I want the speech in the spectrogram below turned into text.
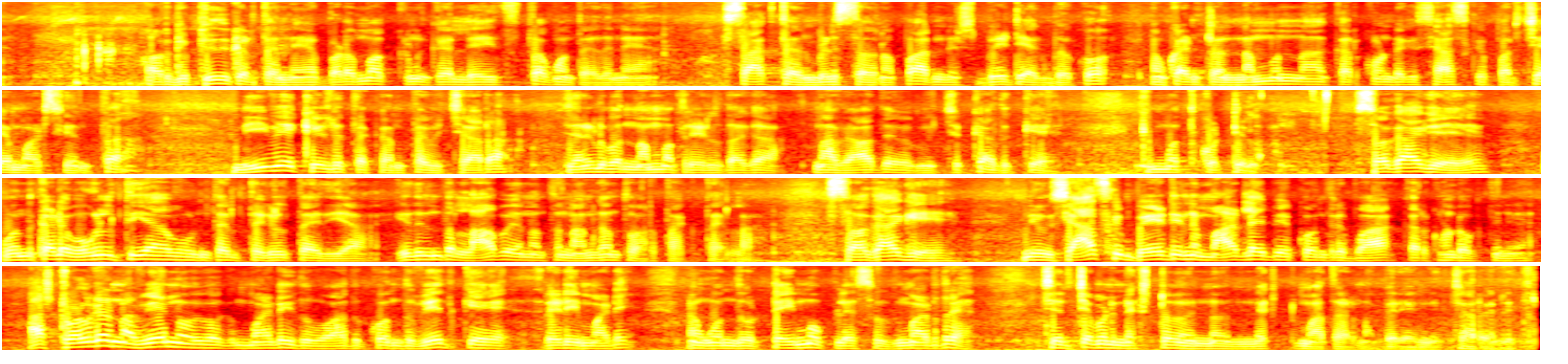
ಅವ್ರಿಗೆ ಫೀಸ್ ಕಟ್ತಾನೆ ಬಡ ಮಕ್ಕಳ ಕೈಲಿ ಇದು ತಗೊತಾ ಇದ್ದಾನೆ. ಸಾಕ್ತಾ ಇದ್ದಾನೆ ಬೆಳೆಸ್ತಾವನಪ್ಪ ನೆಕ್ಸ್ಟ್ ಭೇಟಿ ಆಗಬೇಕು. ನಮ್ಮ ಕಂಟ ನಮ್ಮನ್ನು ಕರ್ಕೊಂಡೋಗಿ ಶಾಸಕ ಪರಿಚಯ ಮಾಡಿಸಿ ಅಂತ ನೀವೇ ಕೇಳಿರ್ತಕ್ಕಂಥ ವಿಚಾರ. ಜನಗಳು ಬಂದು ನಮ್ಮ ಹತ್ರ ಹೇಳಿದಾಗ ನಾವು ಯಾವುದೇ ವಿಚಾರಕ್ಕೆ ಅದಕ್ಕೆ ಕಿಮ್ಮತ್ತು ಕೊಟ್ಟಿಲ್ಲ. ಸೊ ಹಾಗಾಗಿ ಒಂದು ಕಡೆ ಹೊಗಳ್ತೀಯಾ ಅಂತೇಳಿ ತೆಗಳ್ತಾ ಇದೆಯಾ? ಇದರಿಂದ ಲಾಭ ಏನಂತ ನನಗಂತೂ ಅರ್ಥ ಆಗ್ತಾ ಇಲ್ಲ. ಸೊ ಹಾಗಾಗಿ ನೀವು ಶಾಸಕ ಭೇಟಿನ ಮಾಡಲೇಬೇಕು ಅಂದರೆ ಬಾ, ಕರ್ಕೊಂಡು ಹೋಗ್ತೀನಿ. ಅಷ್ಟರೊಳಗಡೆ ನಾವೇನು ಇವಾಗ ಮಾಡಿದ್ವು, ಅದಕ್ಕೊಂದು ವೇದಿಕೆ ರೆಡಿ ಮಾಡಿ, ನಮಗೊಂದು ಟೈಮು ಪ್ಲೇಸ್ ಇದು ಮಾಡಿದ್ರೆ ಚರ್ಚೆ ಮಾಡಿ ನೆಕ್ಸ್ಟು ಇನ್ನೊಂದು ನೆಕ್ಸ್ಟ್ ಮಾತಾಡೋಣ. ಬೇರೆ ವಿಚಾರ ಏನಿದ್ರು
